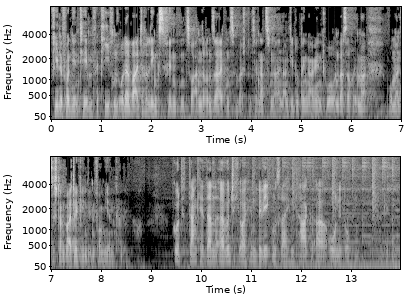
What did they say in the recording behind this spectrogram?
viele von den Themen vertiefen oder weitere Links finden zu anderen Seiten, zum Beispiel zur Nationalen Anti-Doping-Agentur und was auch immer, wo man sich dann weitergehend informieren kann. Gut, danke. Dann äh, wünsche ich euch einen bewegungsreichen Tag äh, ohne Doping. Danke.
